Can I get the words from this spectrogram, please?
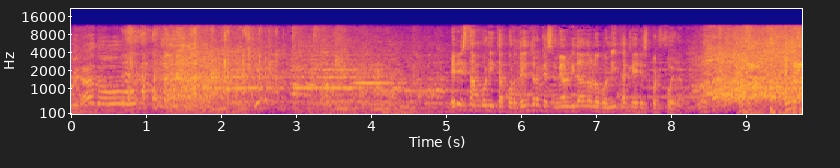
Cuidado. Eres tan bonita por dentro que se me ha olvidado lo bonita que eres por fuera. ¡Dura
